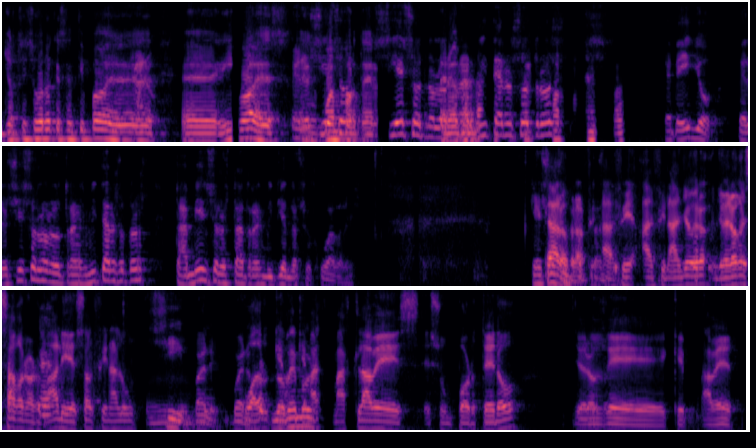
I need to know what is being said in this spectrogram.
yo estoy seguro que ese tipo de eh, Ivo es, pero si buen eso, portero. Si eso nos lo transmite a nosotros, Pepe y yo, pero si eso nos lo transmite a nosotros, también se lo está transmitiendo a sus jugadores. Claro, pero al, final yo creo, yo creo, que es algo normal y eso al final un, sí, vale. bueno, jugador que, más, clave es, un portero. Yo creo que, a ver,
